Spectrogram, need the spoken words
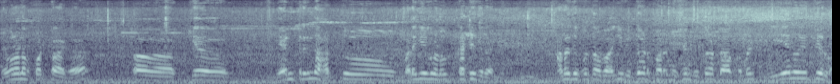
ಮೆಮೊರಾಂಡಮ್ ಕೊಟ್ಟಾಗ ಎಂಟರಿಂದ ಹತ್ತು ಮಳಿಗೆಗಳು ಕಟ್ಟಿದ್ರು ಅಲ್ಲಿ. ಅನಧಿಕೃತವಾಗಿ ವಿತೌಟ್ ಪರ್ಮಿಷನ್ ವಿತೌಟ್ ಡಾಕ್ಯುಮೆಂಟ್ ಏನೂ ಇದ್ದಿಲ್ಲ.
